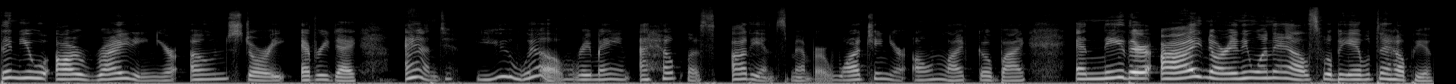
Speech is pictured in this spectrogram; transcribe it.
then you are writing your own story every day and you will remain a helpless audience member watching your own life go by, and neither I nor anyone else will be able to help you.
